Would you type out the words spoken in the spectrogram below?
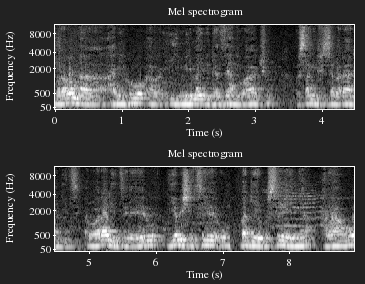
murabona hariho eh, iyi mirima y'ibigazi hano iwacu usanga ifite abararinze abo bararinze rero iyo bishyitse um, bagiye gusenya hari aho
